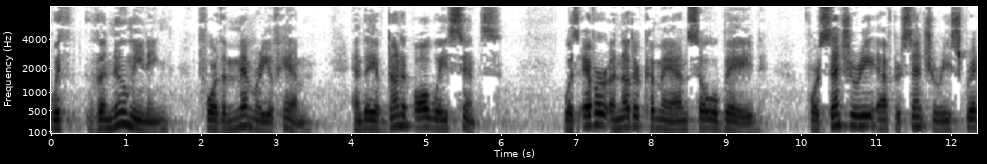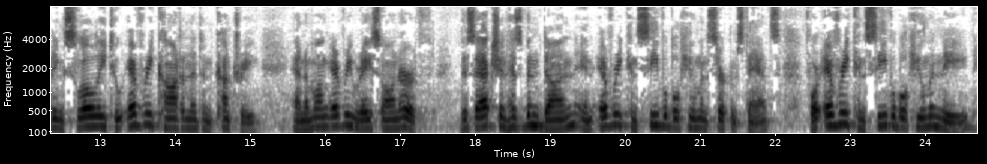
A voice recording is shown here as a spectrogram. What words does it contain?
with the new meaning for the memory of him, and they have done it always since. Was ever another command so obeyed, for century after century, spreading slowly to every continent and country, and among every race on earth? This action has been done in every conceivable human circumstance, for every conceivable human need,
